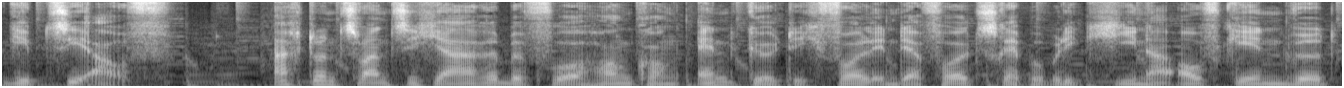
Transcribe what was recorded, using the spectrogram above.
gibt sie auf. 28 Jahre bevor Hongkong endgültig voll in der Volksrepublik China aufgehen wird,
